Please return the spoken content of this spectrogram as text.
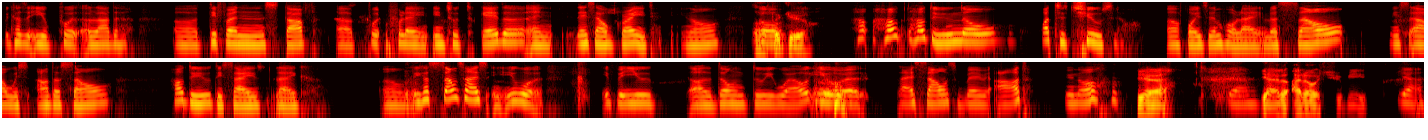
because you put a lot of uh, different stuff uh, put it into together, and they sound great. You know. So oh, thank you. How how how do you know what to choose? Uh, for example, like the sound mix out with other sound. How do you decide like um, because sometimes you will, if you uh, don't do it well, you will, like sounds very odd, you know? Yeah. Yeah. Yeah, I know, I know what you mean. Yeah.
